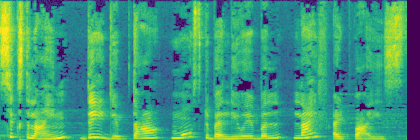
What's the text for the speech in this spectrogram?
Sixth line They give the most valuable life advice.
